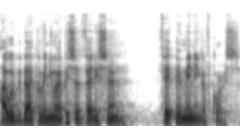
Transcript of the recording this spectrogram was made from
I will be back with a new episode very soon. Fate by meaning, of course.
